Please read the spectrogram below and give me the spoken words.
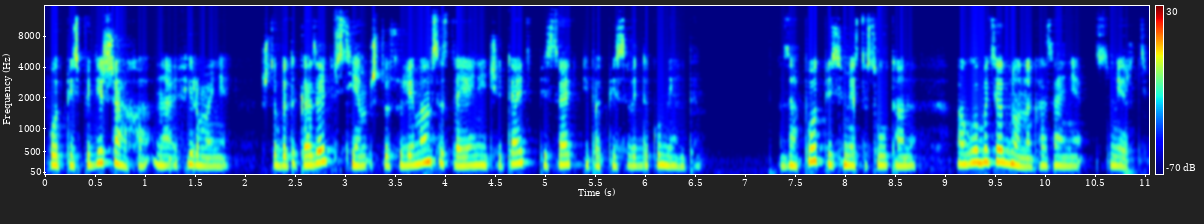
подпись падишаха на фирмане, чтобы доказать всем, что Сулейман в состоянии читать, писать и подписывать документы. За подпись вместо султана могло быть одно наказание – смерть.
